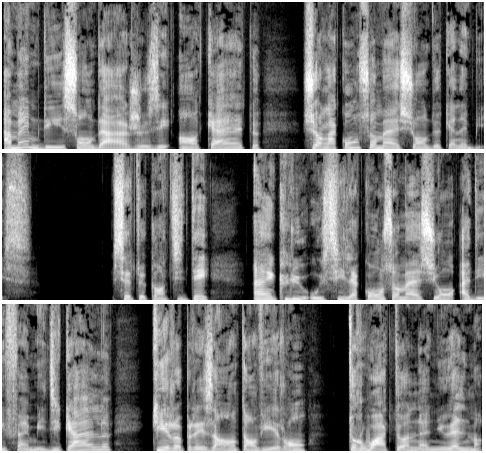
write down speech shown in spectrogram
à même des sondages et enquêtes sur la consommation de cannabis. Cette quantité inclut aussi la consommation à des fins médicales, qui représente environ 3 tonnes annuellement.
